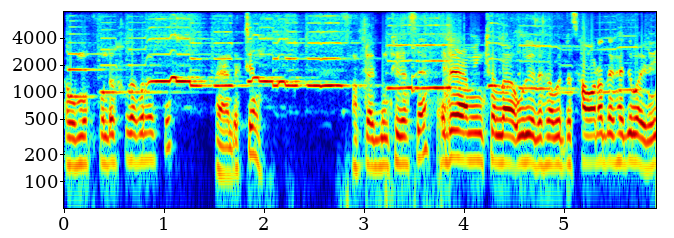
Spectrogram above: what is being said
ও মুখ ফোনটা সোজা করেন একটু। হ্যাঁ দেখছেন? মাপটা একদম ঠিক আছে? এটা আমি ইনশাল্লাহ উড়িয়ে দেখাবো, এটা ছাওয়াটা দেখাতে পারিনি।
